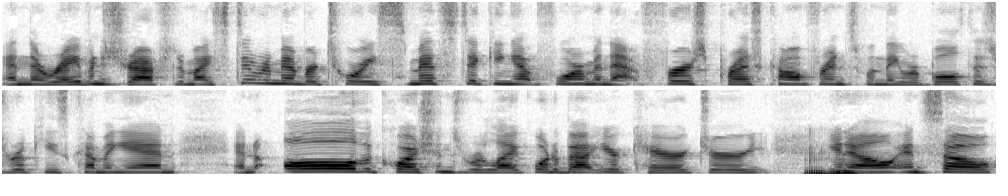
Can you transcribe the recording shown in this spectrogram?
And the Ravens drafted him. I still remember Torrey Smith sticking up for him in that first press conference when they were both his rookies coming in. And all the questions were like, what about your character? You mm-hmm. know, and so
